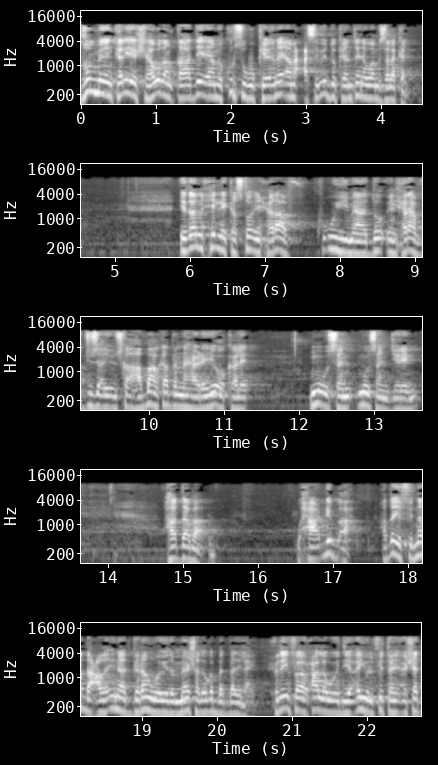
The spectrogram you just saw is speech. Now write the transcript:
Dulmigan kale iyo shahwadan qaade ee ama kursigu keenay ama casabiyaddu keentayna waa masalo kale. Idan xilli kastoo inxiraafku u yimaado inxiraaf juzi ayuu iska ahaa. Baalka haddanna hadheeye oo kale muusan muusan jirin. Haddaba waxaa dhib ah hadday fidno dhacdo inaad garan weydo meeshaad uga badbaadi lahayd. Xudayfa waxaa la weydiiyey ayu lfitani ashad?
